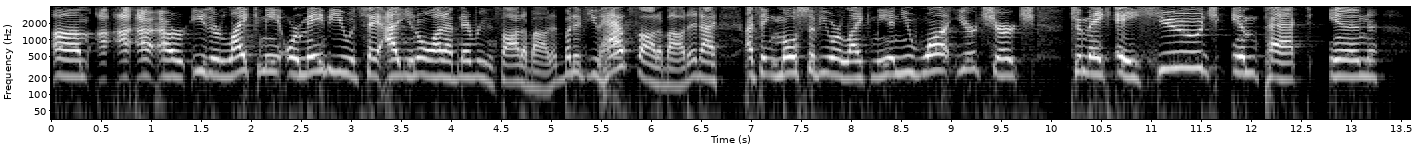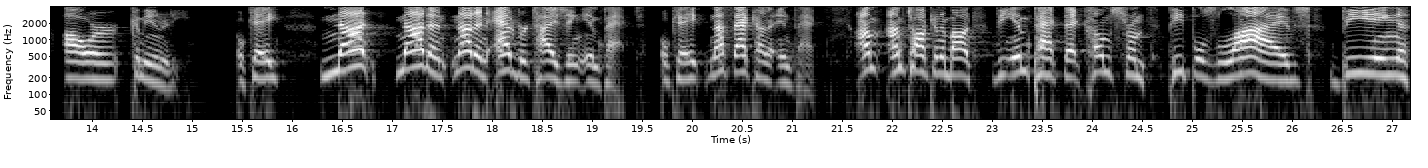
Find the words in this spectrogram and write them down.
um, are, are either like me or maybe you would say, I, you know what, I've never even thought about it. But if you have thought about it, I, I think most of you are like me and you want your church to make a huge impact in our community. Okay? Not, not, an, not an advertising impact. Okay? Not that kind of impact. I'm, I'm talking about the impact that comes from people's lives being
